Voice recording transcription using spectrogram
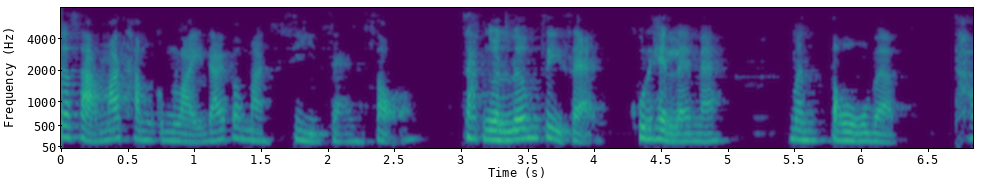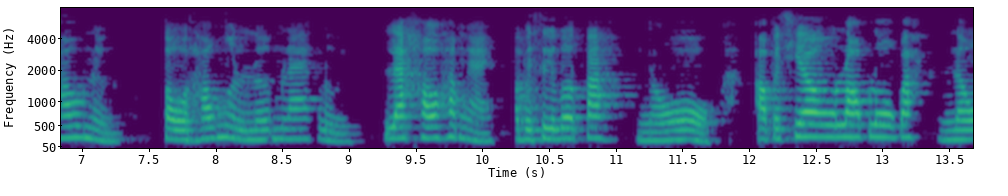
จะสามารถทำกำไรได้ประมาณ4ี่แสนสองจากเงินเริ่ม4ี่แสนคุณเห็นอะไรไหมมันโตแบบเท่าหนึ่งโตเท่าเงินเริ่มแรกเลย และเขาทำไง เอาไปซื้อรถปะ no เอาไปเที่ยวรอบโลกปะ no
